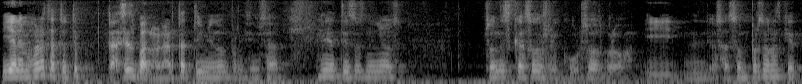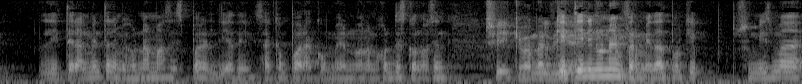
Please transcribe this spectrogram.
Y a lo mejor hasta tú te, te haces valorarte a ti mismo porque, o sea, fíjate, esos niños son de escasos recursos, bro. Y, o sea, son personas que literalmente a lo mejor nada más es para el día de, sacan para comer, ¿no? A lo mejor desconocen Sí, que van al que día. tienen una enfermedad porque su misma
